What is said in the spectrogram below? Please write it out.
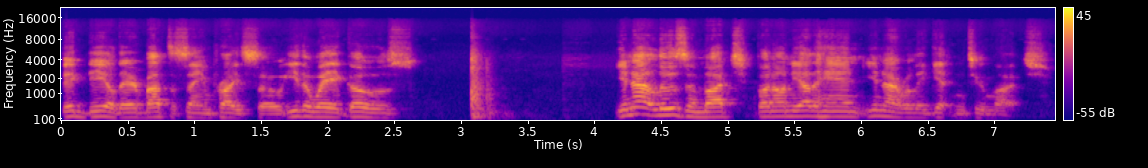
Big deal. They're about the same price. So either way it goes, you're not losing much, but on the other hand, you're not really getting too much.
